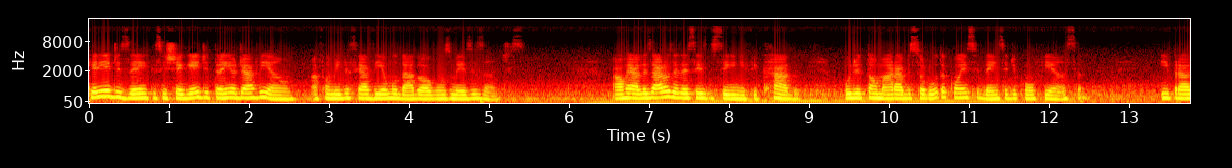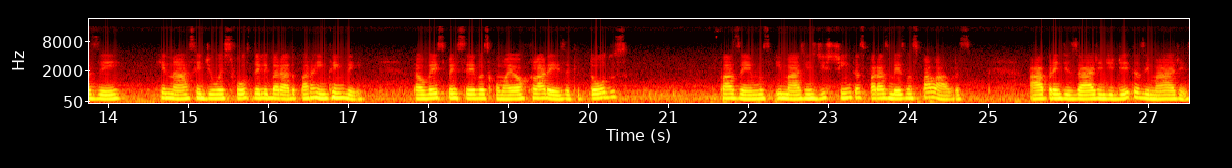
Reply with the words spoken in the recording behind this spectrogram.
Queria dizer que se cheguei de trem ou de avião, a família se havia mudado alguns meses antes. Ao realizar os exercícios de significado, pude tomar a absoluta coincidência de confiança e prazer que nascem de um esforço deliberado para entender. Talvez percebas com maior clareza que todos fazemos imagens distintas para as mesmas palavras. A aprendizagem de ditas imagens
